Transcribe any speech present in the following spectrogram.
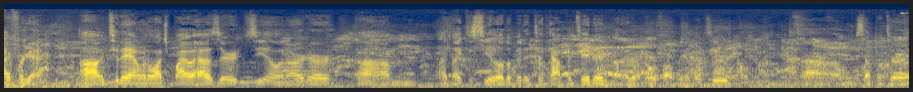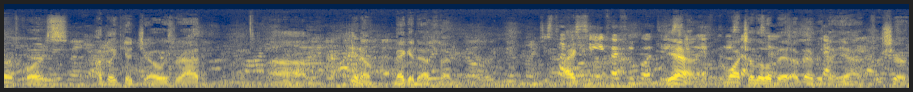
I forget. Uh, today I'm going to watch Biohazard, Zeal and Ardor. Um, I'd like to see a little bit of Decapitated, but I don't know if I'll be able to. Um, Sepultura, of course. Ugly Kid Joe is rad. Um, you know, Megadeth. But Just have I- to see if everybody. see what yeah, everybody's watch a little to. bit of everything. Yeah, Definitely. for sure.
